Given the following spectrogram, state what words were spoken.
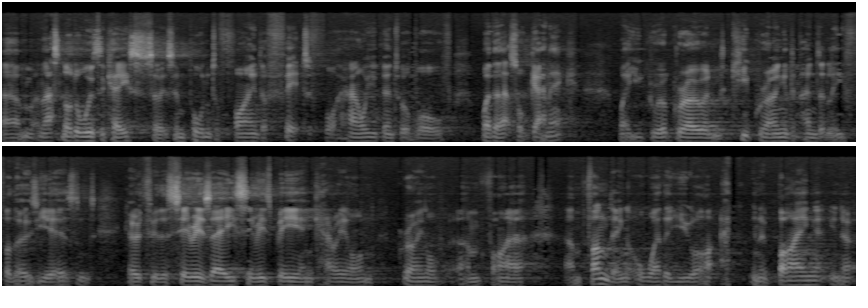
Um, and that's not always the case, so it's important to find a fit for how you're going to evolve, whether that's organic, where you grow and keep growing independently for those years and go through the Series A, Series B, and carry on growing um, via um, funding, or whether you are you know, buying, you know,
